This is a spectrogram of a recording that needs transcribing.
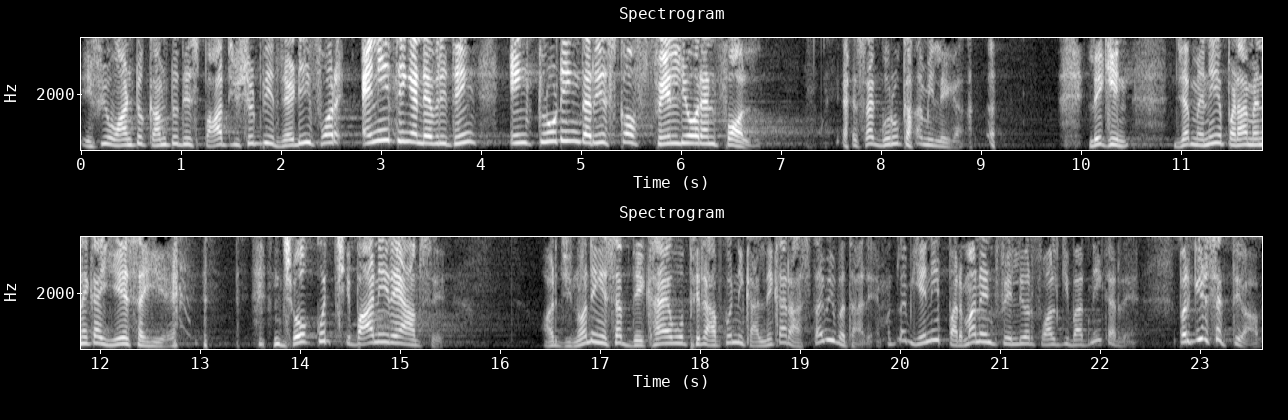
if you want to come to this path you should be ready for anything and everything including the risk of failure and fall ऐसा गुरु कहा मिलेगा? लेकिन जब मैंने ये पढ़ा, मैंने कहा, ये सही है। जो कुछ छिपा नहीं रहे आपसे। और जिन्होंने ये सब देखा है, वो फिर आपको निकालने का रास्ता भी बता रहे हैं। मतलब ये नहीं परमानेंट फेलियर फॉल की बात नहीं कर रहे हैं। पर गिर सकते हो आप,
